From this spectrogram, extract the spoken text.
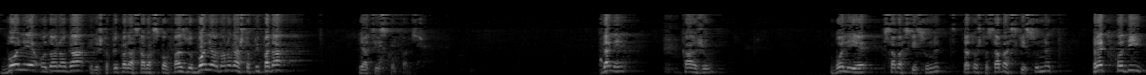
bolje od onoga, ili što pripada sabahskom farzu, bolje od onoga što pripada jacijskom farzu. Dalje, kažu, bolji je sabahski sunnet, zato što sabahski sunnet prethodi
